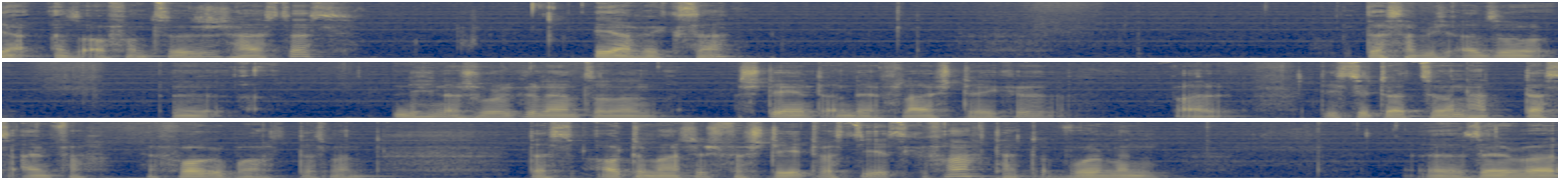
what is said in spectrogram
ja, also auf Französisch heißt das Et Das habe ich also äh, nicht in der Schule gelernt, sondern stehend an der Fleischtheke, weil die Situation hat das einfach hervorgebracht, dass man das automatisch versteht, was die jetzt gefragt hat, obwohl man äh, selber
